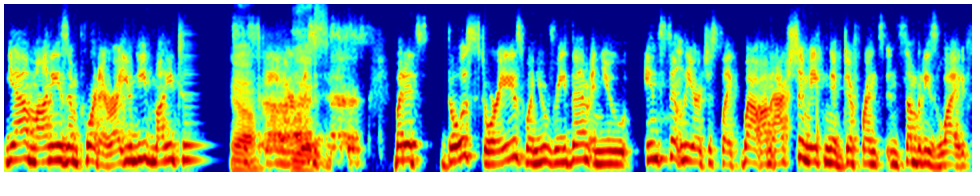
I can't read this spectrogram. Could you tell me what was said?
Yeah, money is important, right? You need money to yeah. sustain your yes. business. But it's those stories when you read them and you instantly are just like, wow, I'm actually making a difference in somebody's life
